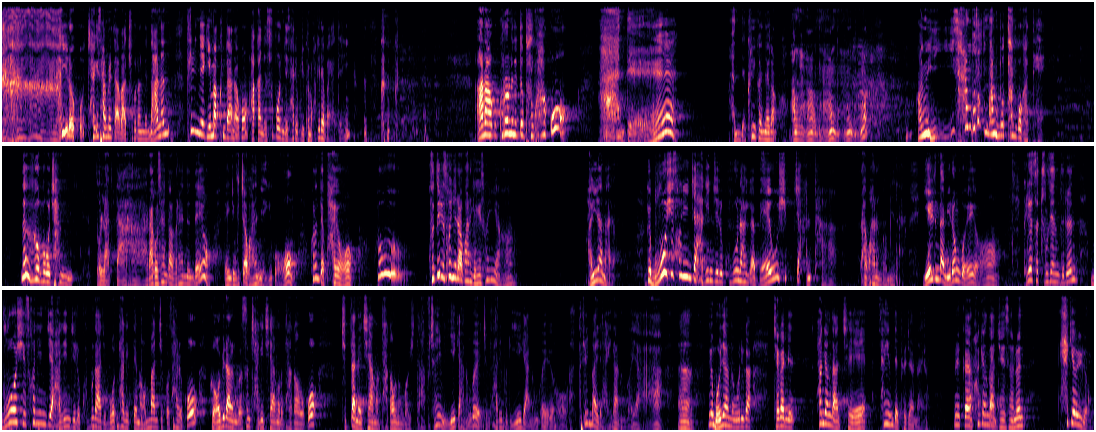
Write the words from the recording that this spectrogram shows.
이 자기 삶을 다 맞추고 그러는데 나는 틀린 얘기 이만큼도 안 하고 아까 이제 수보인지 사리부리 그건 확인해 봐야 돼. 그, 그. 안 하고 그러는데도 불구하고 안 돼. 안 돼. 그러니까 내가 아니 이, 이 사람보다도 나는 못한 것 같아. 내가 그거 보고 참 놀랐다라고 생각을 했는데요. 내가 이제 웃자고 하는 얘기고. 그런데 봐요. 그 그들이 선이라고 하는 게 그게 선이냐? 아니잖아요. 그러니까 무엇이 선인지 악인지를 구분하기가 매우 쉽지 않다라고 하는 겁니다. 예를 든다면 이런 거예요. 그래서 중생들은 무엇이 선인지 악인지를 구분하지 못하기 때문에 엄만 짓고 살고 그 업이라는 것은 자기 재앙으로 다가오고 집단의 재앙으로 다가오는 것이다. 부처님이 이 얘기하는 거예요. 지금 사리불이 이 얘기하는 거예요. 틀린 말이 아니라는 거야. 어. 이게 뭐냐면 우리가 제가 이제 환경단체의 상임대표잖아요. 그러니까 환경단체에서는 핵연료,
